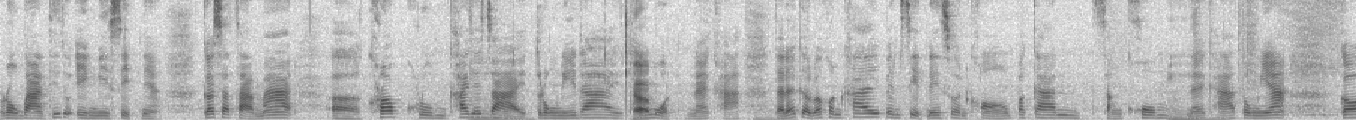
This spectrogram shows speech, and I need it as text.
โรงพยาบาลที่ตัวเองมีสิทธิ์เนี่ยก็จะสามารถเอ่อครอบคลุมค่าใช้จ่ายตรงนี้ได้ทั้งหมดนะคะ แต่ถ้าเกิดว่าคนไข้เป็นสิทธิ์ในส่วนของประกันสังคมอืม นะคะ ตรงเนี้ยก็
